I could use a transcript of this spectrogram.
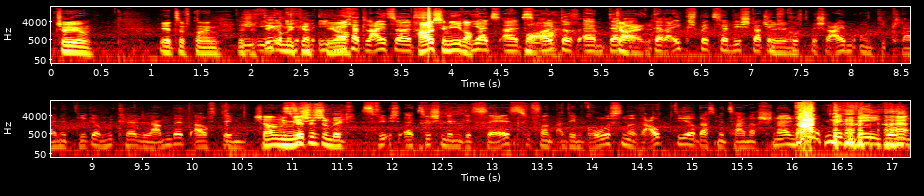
Entschuldigung. Jetzt auf deinen. Das ist Ich, ein ich, ich, Tigermücke. ich Ja. möchte halt leider so als, Haus in Nieder. ich als, als Boah, alter ähm, der, der Eck-Spezialist darf ich Entschuldigung. kurz beschreiben und die kleine Tigermücke landet auf dem Schau mal, Das mir ist schon weg. zwisch, äh, zwischen dem Gesäß von dem großen Raubtier, das mit seiner schnellen Handbewegung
